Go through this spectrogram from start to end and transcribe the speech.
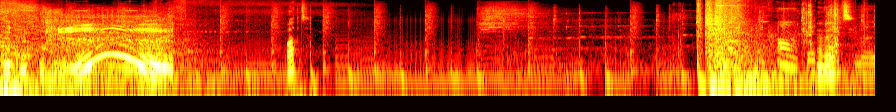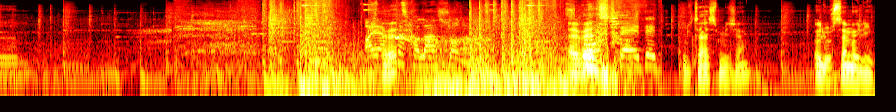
What? Evet. Ayakta Evet. kalan son. Evet. B'de Ulti açmayacağım. Ölürsem öleyim.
